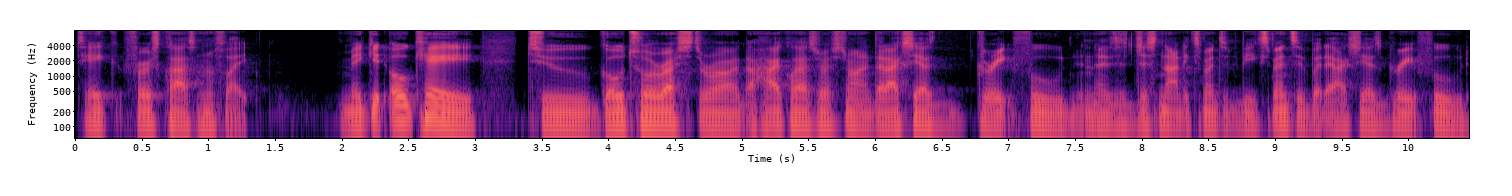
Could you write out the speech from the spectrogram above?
take first class on a flight. Make it okay to go to a restaurant, a high class restaurant that actually has great food and it's just not expensive to be expensive, but it actually has great food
